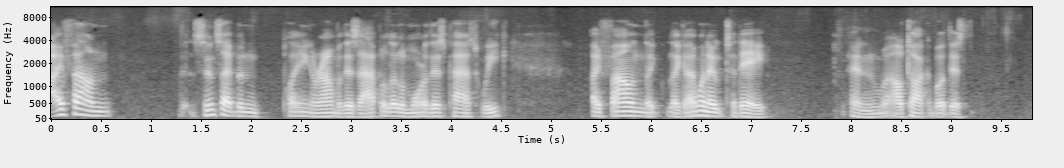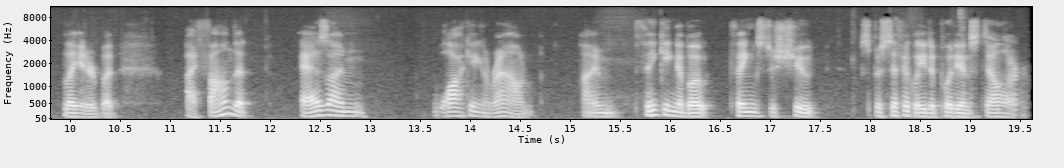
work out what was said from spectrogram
I found since I've been playing around with this app a little more this past week. I found like like I went out today, and I'll talk about this later. But I found that as I'm walking around, I'm thinking about things to shoot specifically to put in Stellar,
